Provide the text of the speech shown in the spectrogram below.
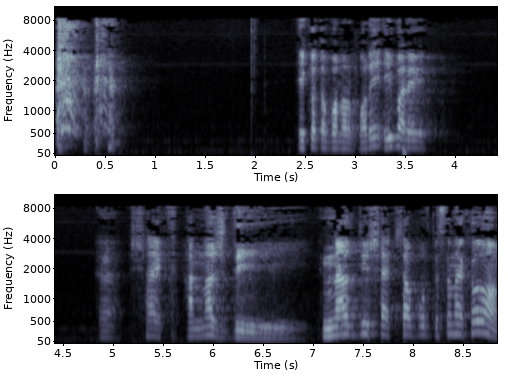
এই কথা বলার পরে এবারে শেখ নাজদি নাজদি শেখ বলতেছেন এখন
